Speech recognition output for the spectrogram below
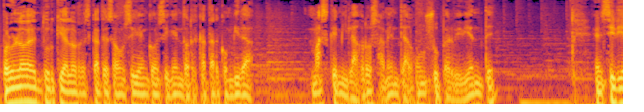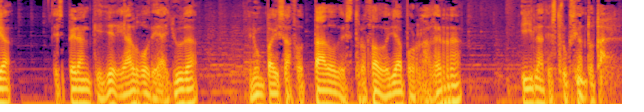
Por un lado, en Turquía los rescates aún siguen consiguiendo rescatar con vida más que milagrosamente algún superviviente. En Siria esperan que llegue algo de ayuda en un país azotado, destrozado ya por la guerra y la destrucción total.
